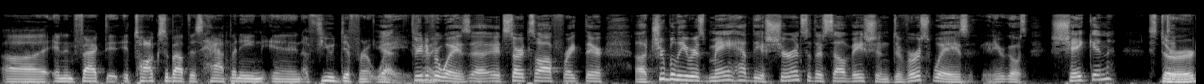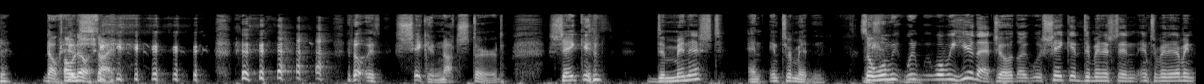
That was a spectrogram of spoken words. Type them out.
Uh, and in fact, it, it talks about this happening in a few different Yeah, ways. three right? different ways. Uh, it starts off right there. Uh, true believers may have the assurance of their salvation diverse ways. And here goes: shaken. Stirred. No. Oh no, sorry. no, it's shaken, not stirred. Shaken, diminished, and intermittent. So when we when, we hear that, Joe, like shaken, diminished, and intermittent, I mean,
